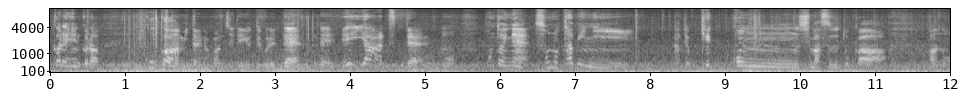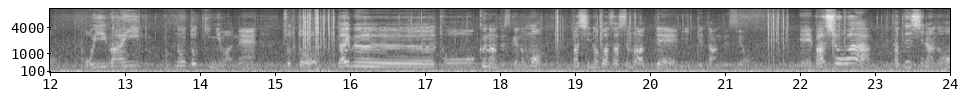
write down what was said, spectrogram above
行かれへんから行こうかみたいな感じで言ってくれてで「えいや!」っつってもう本当にねその度に何ていうか結婚しますとかあのお祝いの時にはねちょっとだいぶ遠くなんですけども足伸ばさせてもらって行ってたんですよ、えー、場所は蓼科の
